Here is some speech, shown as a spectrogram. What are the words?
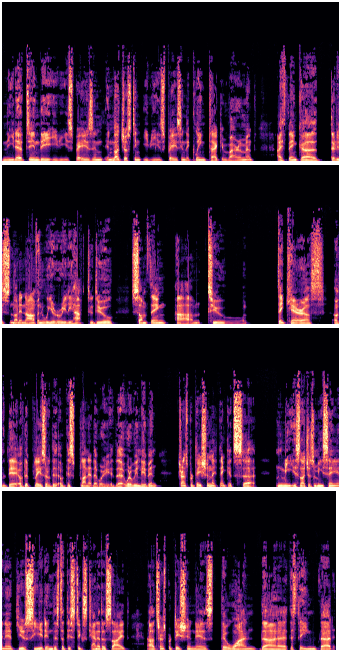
needed in the EV space, and, and not just in EV space, in the clean tech environment. I think uh, there is not enough, and we really have to do something um, to take care of of the of the place or the of this planet that we that where we live in. Transportation, I think it's uh, me. It's not just me saying it. You see it in the Statistics Canada side. Uh, transportation is the one the the thing that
